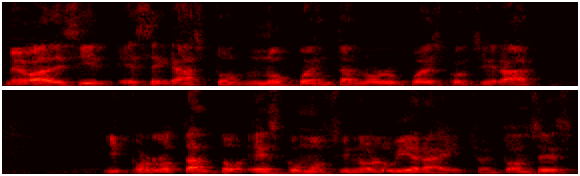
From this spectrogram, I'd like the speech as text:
me va a decir, ese gasto no cuenta, no lo puedes considerar y por lo tanto es como si no lo hubiera hecho. Entonces,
